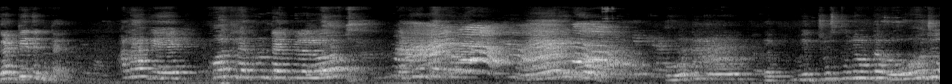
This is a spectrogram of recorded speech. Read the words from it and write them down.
గడ్డి తింటాయి. అలాగే కోతులు ఎక్కడుంటాయి పిల్లలు. కోతులు మీరు చూస్తూనే ఉంటారు రోజు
